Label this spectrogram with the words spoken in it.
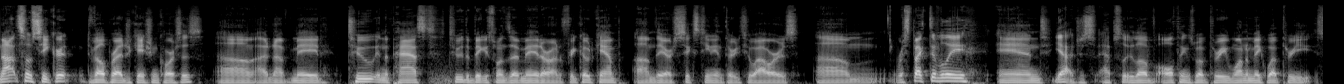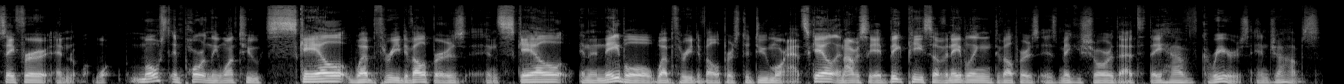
not so secret developer education courses. Uh, and I've made two in the past. Two of the biggest ones I've made are on Free Code Camp. Um, they are 16 and 32 hours, um, respectively. And yeah, just absolutely love all things Web3. Want to make Web3 safer and w- most importantly, want to scale Web3 developers and scale and enable Web3 developers to do more at scale. And obviously, a big piece of enabling developers is making sure that they have careers and jobs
